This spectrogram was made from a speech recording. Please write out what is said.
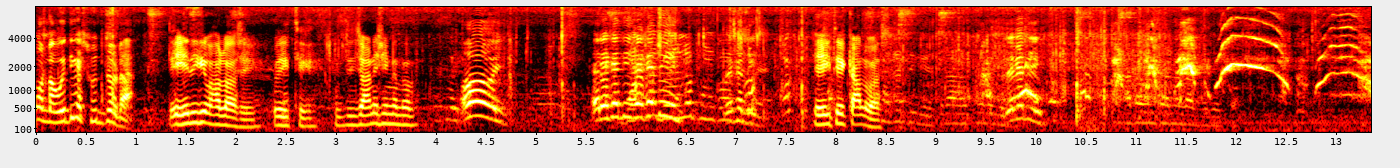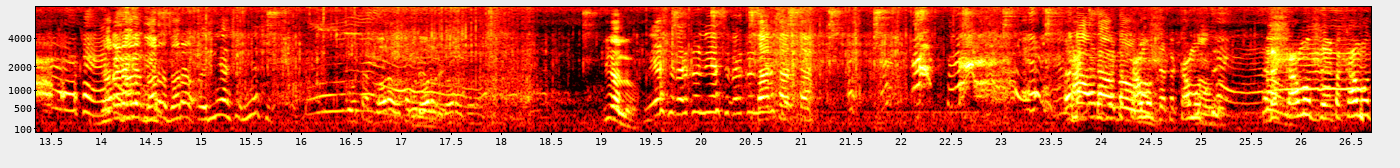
কর না ওইদিকে সূর্যটা। এইদিকে ভালো আছে ওই দিক থেকে। তুই জানিস না তো ওই রেখে দি রেখে দি। রেখে দি। এই থেকে কালো আছে। রেখে দি। আসো আসো। কি হলো? আসো আসো। কামড় কামড় কামড়।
